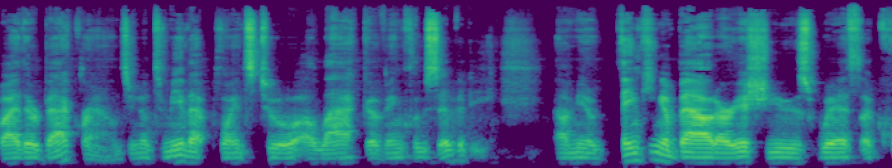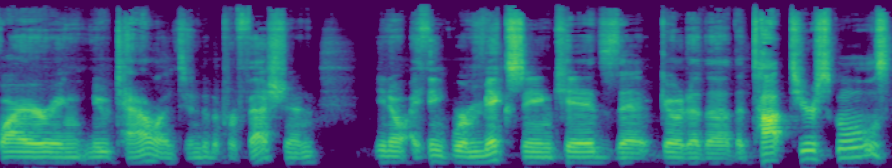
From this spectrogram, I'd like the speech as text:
by their backgrounds you know to me that points to a lack of inclusivity. Um, you know thinking about our issues with acquiring new talent into the profession you know, I think we're mixing kids that go to the the top tier schools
